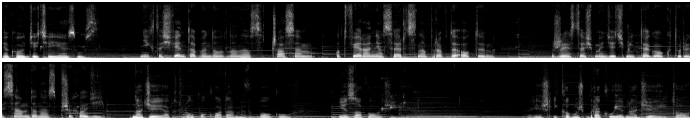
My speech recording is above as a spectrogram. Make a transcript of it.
jako dziecię Jezus. Niech te święta będą dla nas czasem otwierania serc naprawdę o tym, że jesteśmy dziećmi tego, który sam do nas przychodzi. Nadzieja, którą pokładamy w Bogu, nie zawodzi. Jeśli komuś brakuje nadziei, to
